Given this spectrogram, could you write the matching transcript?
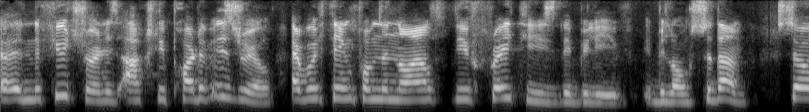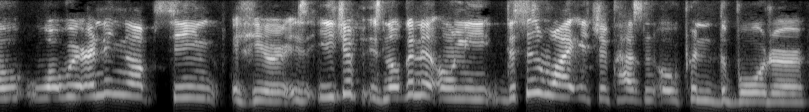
uh, in the future and is actually part of Israel. Everything from the Nile to the Euphrates, they believe it belongs to them. So what we're ending up seeing here is Egypt is not going to only. This is why Egypt hasn't opened the border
